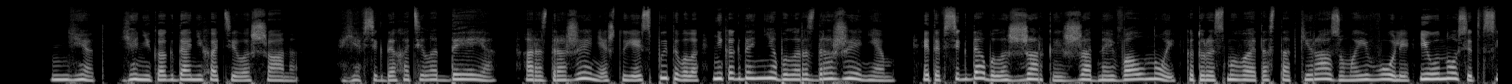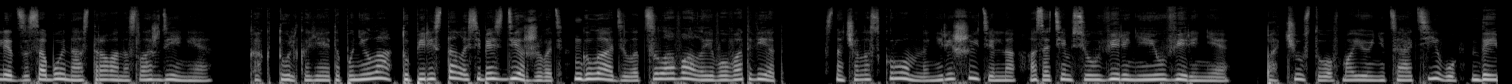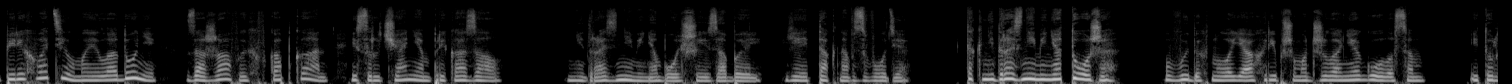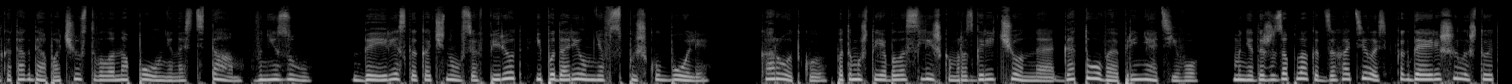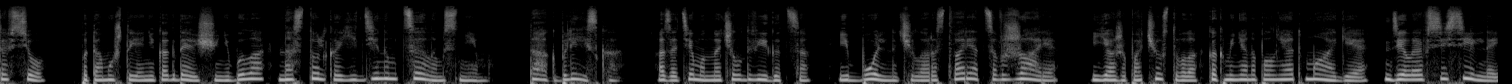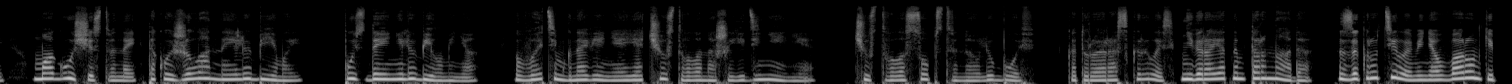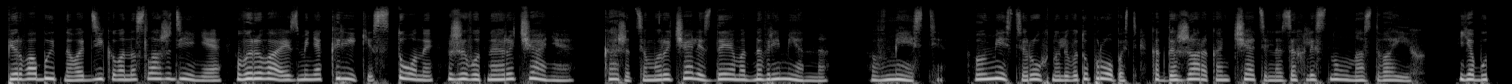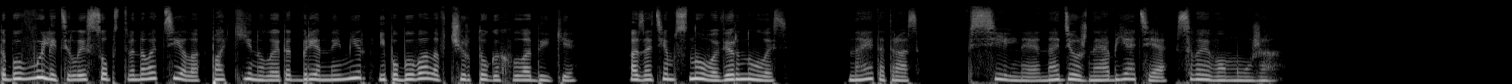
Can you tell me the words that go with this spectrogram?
Нет, я никогда не хотела Шана. Я всегда хотела Дея. А раздражение, что я испытывала, никогда не было раздражением. Это всегда было жаркой, жадной волной, которая смывает остатки разума и воли и уносит вслед за собой на острова наслаждения. Как только я это поняла, то перестала себя сдерживать, гладила, целовала его в ответ. Сначала скромно, нерешительно, а затем все увереннее и увереннее. Почувствовав мою инициативу, да и перехватил мои ладони, зажав их в капкан и с рычанием приказал. «Не дразни меня больше, Изабель, я и так на взводе». «Так не дразни меня тоже!» Выдохнула я охрипшим от желания голосом. И только тогда почувствовала наполненность там, внизу. Дэй резко качнулся вперед и подарил мне вспышку боли. Короткую, потому что я была слишком разгоряченная, готовая принять его. Мне даже заплакать захотелось, когда я решила, что это все, потому что я никогда еще не была настолько единым целым с ним. Так близко. А затем он начал двигаться, и боль начала растворяться в жаре, я же почувствовала, как меня наполняет магия, делая всесильной, могущественной, такой желанной и любимой. Пусть да и не любил меня. В эти мгновения я чувствовала наше единение, чувствовала собственную любовь, которая раскрылась невероятным торнадо, закрутила меня в воронке первобытного дикого наслаждения, вырывая из меня крики, стоны, животное рычание. Кажется, мы рычали с Дэем одновременно, вместе. Вместе рухнули в эту пропасть, когда жар окончательно захлестнул нас двоих. Я будто бы вылетела из собственного тела, покинула этот бренный мир и побывала в чертогах владыки. А затем снова вернулась. На этот раз в сильное, надежное объятие своего мужа.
